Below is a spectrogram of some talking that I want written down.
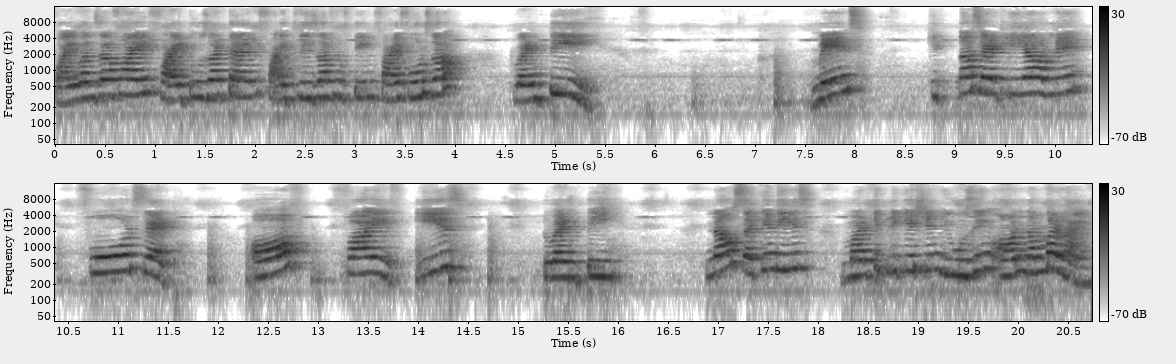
फाइव वन जा फाइव फाइव टू जा टेन फाइव थ्री जा फिफ्टीन फाइव फोर जा ट्वेंटी मीन्स कितना सेट लिया हमने? Four set of five is twenty. Now second is multiplication using on number line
